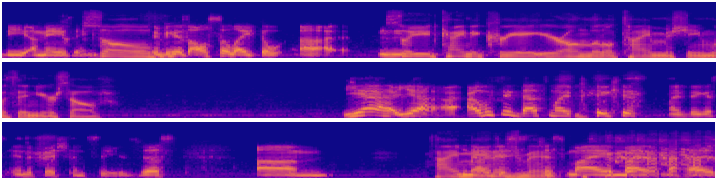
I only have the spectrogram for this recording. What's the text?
be amazing. So because also like the uh, mhm. so you'd kind of create your own little time machine within yourself. yeah, yeah, I, I would say that's my biggest my biggest inefficiency is just um Time you know, management. Just, my, my my head.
